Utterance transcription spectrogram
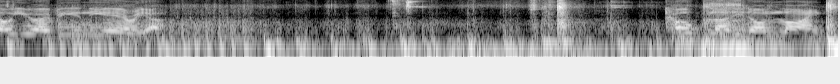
Hostile UAV in the area. Cold-blooded online.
